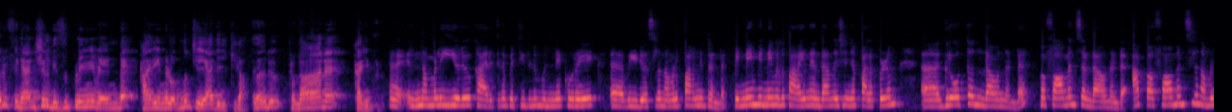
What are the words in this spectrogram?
ഒരു ഫിനാൻഷ്യൽ ഡിസിപ്ലിന് വേണ്ട കാര്യങ്ങളൊന്നും ചെയ്യാതിരിക്കുക. അതൊരു പ്രധാന കാര്യമാണ്. നമ്മൾ ഈ ഒരു കാര്യത്തിനെ പറ്റി ഇതിനു മുന്നേ കുറേ വീഡിയോസിൽ നമ്മൾ പറഞ്ഞിട്ടുണ്ട്. പിന്നെയും പിന്നെയും ഇത് പറയുന്നത് എന്താണെന്ന് വെച്ച് കഴിഞ്ഞാൽ പലപ്പോഴും ഗ്രോത്ത് ഉണ്ടാവുന്നുണ്ട് പെർഫോമൻസ് ഉണ്ടാവുന്നുണ്ട്. ആ പെർഫോമൻസിൽ നമ്മൾ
